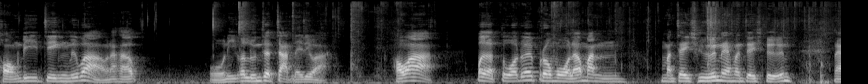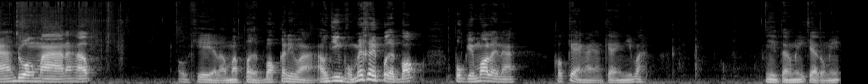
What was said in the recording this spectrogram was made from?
ของดีจริงหรือเปล่านะครับโอ้นี่ก็ลุ้นจะจัดเลยดีกว่า เพราะว่าเปิดตัวด้วยโปรโมแล้วมันมันใจชื้นเนี่ยมันใจชื้นนะดวงมานะครับ โอเคเรามาเปิดบล็อกกันดีกว่า เอาจริงผมไม่เคยเปิดบล็อก ปเกมอนเลยนะเขาแกะไงแกะอย่างนี้ป่ะนี่ตรงนี้แกะตรงนี้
